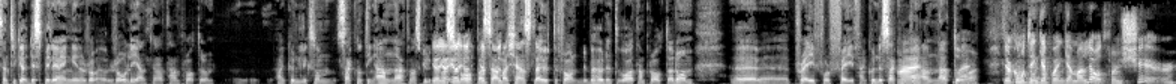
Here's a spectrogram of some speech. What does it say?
Sen tycker jag det spelar ingen roll egentligen att han pratar om han kunde liksom sagt någonting annat. Man skulle kunna ja, ja, skapa samma känsla utifrån. Det behövde inte vara att han pratade om eh, Pray for Faith. Han kunde sagt nej, någonting annat då. Nej. Jag kommer att tänka på en gammal låt från Cher.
